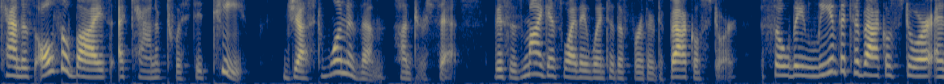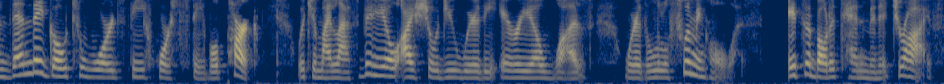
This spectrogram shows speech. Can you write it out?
Candus also buys a can of twisted tea. Just one of them, Hunter says. This is my guess why they went to the further tobacco store. So they leave the tobacco store and then they go towards the horse stable park, which in my last video I showed you where the area was, where the little swimming hole was. It's about a 10 minute drive.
